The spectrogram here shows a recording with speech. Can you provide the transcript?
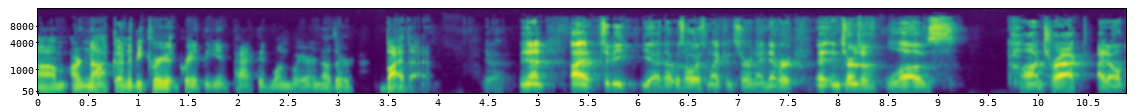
um, are not going to be great, greatly impacted one way or another by that. Yeah, and I to be yeah, that was always my concern. I never, in terms of Love's contract, I don't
